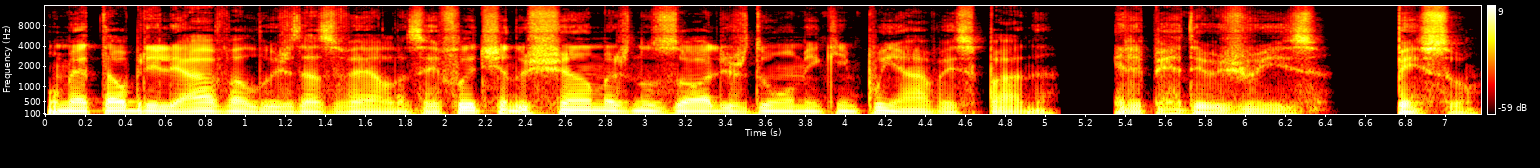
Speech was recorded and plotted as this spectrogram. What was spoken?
O metal brilhava à luz das velas, refletindo chamas nos olhos do homem que empunhava a espada. Ele perdeu o juízo, pensou.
